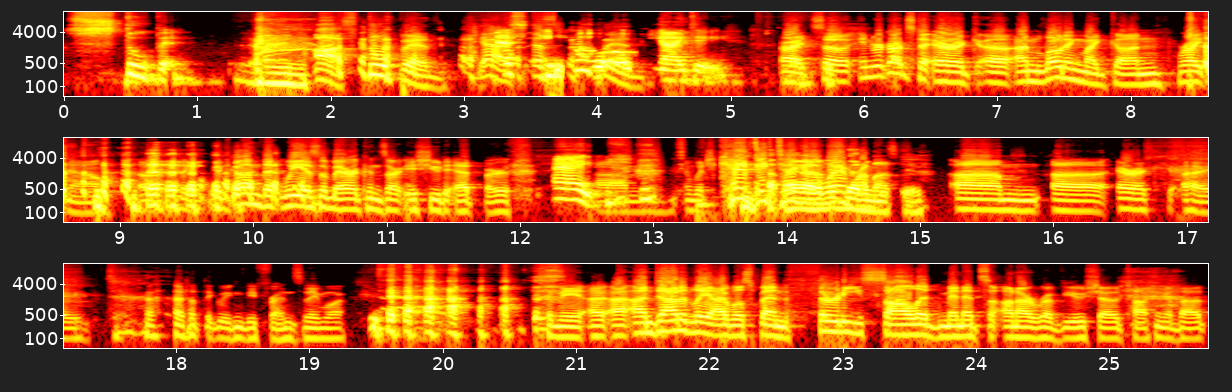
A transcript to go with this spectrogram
Stupid. ah, stupid. Yeah, S T O O P I D. All right. So, in regards to Eric, uh, I'm loading my gun right now. Uh, the, the gun that we as Americans are issued at birth, Hey, um, which can't be taken haven't away from us. Um, uh, Eric, I, I don't think we can be friends anymore. To me, I, I, undoubtedly, I will spend 30 solid minutes on our review show talking about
